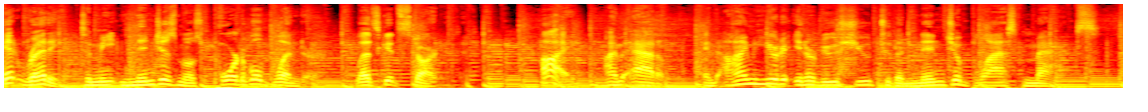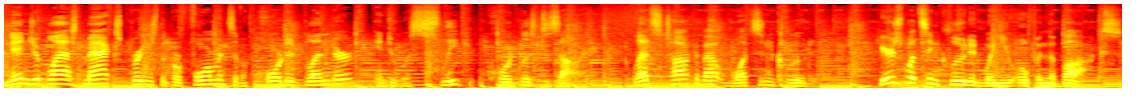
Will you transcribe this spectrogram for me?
Get ready to meet Ninja's most portable blender. Let's get started. Hi, I'm Adam, and I'm here to introduce you to the Ninja Blast Max. Ninja Blast Max brings the performance of a corded blender into a sleek cordless design. Let's talk about what's included. Here's what's included when you open the box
